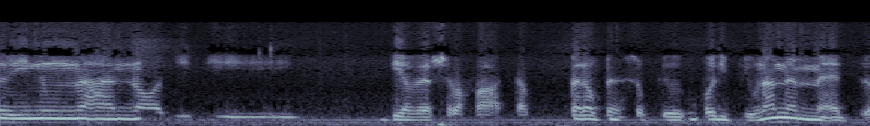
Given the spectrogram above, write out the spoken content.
in un anno di, di, di avercela fatta, però penso più, un po' di più, un anno e mezzo.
